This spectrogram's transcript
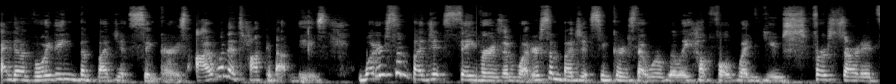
and avoiding the budget sinkers. I want to talk about these. What are some budget savers and what are some budget sinkers that were really helpful when you first started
